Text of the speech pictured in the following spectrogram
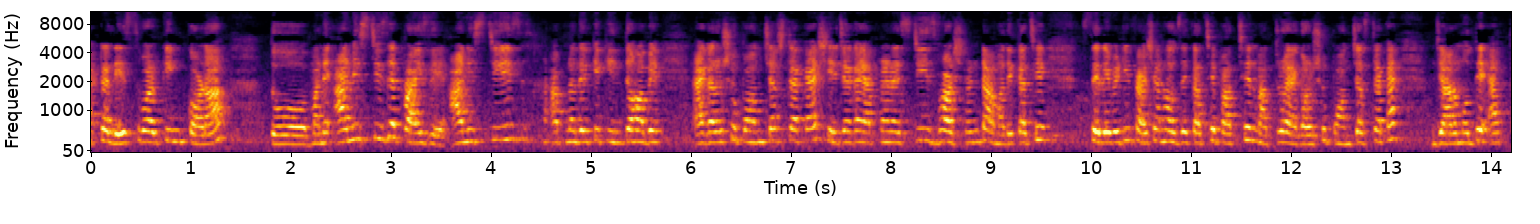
একটা লেস ওয়ার্কিং করা। তো মানে আনস্টিজের প্রাইসে আনস্টিজ আপনাদেরকে কিনতে হবে এগারোশো পঞ্চাশ টাকায় সেই জায়গায় আপনারা স্টিজ ভার্সনটা আমাদের কাছে সেলিব্রিটি ফ্যাশন হাউসের কাছে পাচ্ছেন মাত্র এগারোশো পঞ্চাশ টাকায়, যার মধ্যে এত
